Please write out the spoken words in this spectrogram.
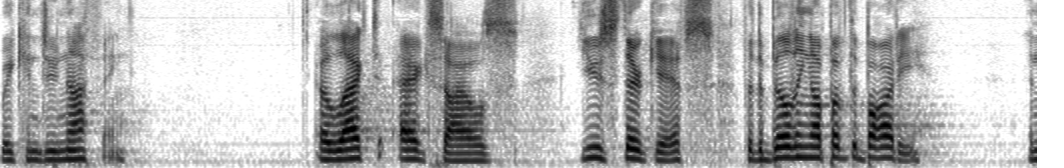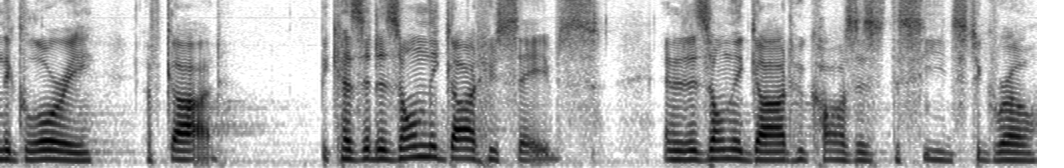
we can do nothing. Elect exiles use their gifts for the building up of the body and the glory of God, because it is only God who saves and it is only God who causes the seeds to grow.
